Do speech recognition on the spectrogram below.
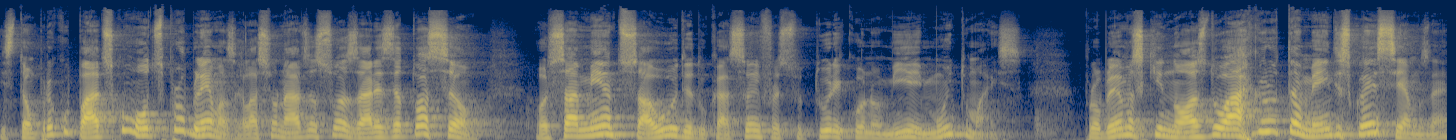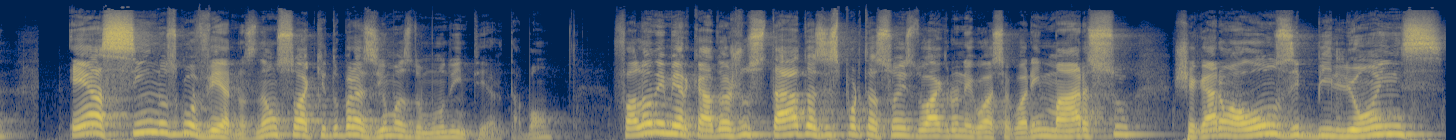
Estão preocupados com outros problemas relacionados às suas áreas de atuação: orçamento, saúde, educação, infraestrutura, economia e muito mais. Problemas que nós do agro também desconhecemos, né? É assim nos governos, não só aqui do Brasil, mas do mundo inteiro, tá bom? Falando em mercado ajustado, as exportações do agronegócio agora em março chegaram a 11 bilhões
